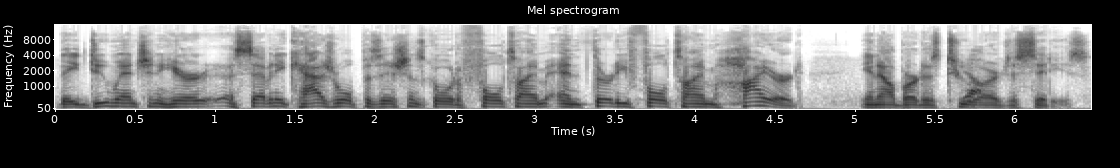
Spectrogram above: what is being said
they do mention here, 70 casual positions go to full time and 30 full time hired in Alberta's two yep. largest cities.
